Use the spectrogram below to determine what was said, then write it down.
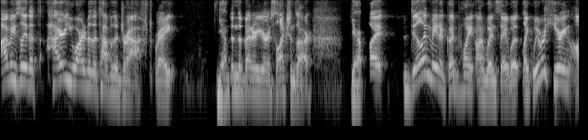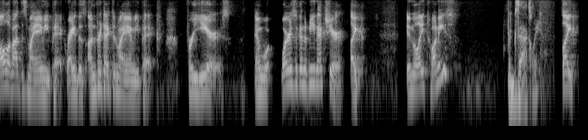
obviously, the higher you are to the top of the draft, right? Yeah. Then the better your selections are. Yep. But Dylan made a good point on Wednesday. With like we were hearing all about this Miami pick, right? This unprotected Miami pick for years. And wh- where is it going to be next year? Like in the late twenties? Exactly. Like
